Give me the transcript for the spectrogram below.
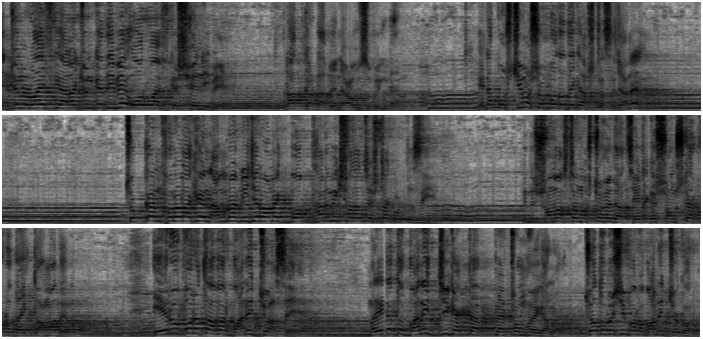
একজনের ওয়াইফকে আরেকজনকে দিবে, ওর ওয়াইফকে সে নিবে। রাত কাটাবে না আউজুবিল্লাহ এটা পশ্চিমা সভ্যতা থেকে আসতেছে, জানেন? চোখ কান খোলা রাখেন, আমরা নিজের অনেক বক ধার্মিক সাজার চেষ্টা করতেছি। কিন্তু সমাজটা নষ্ট হয়ে যাচ্ছে, এটাকে সংস্কার করার দায়িত্ব আমাদের। এর উপরে তো আবার বাণিজ্য আছে। মানে এটা তো বাণিজ্যিক একটা প্ল্যাটফর্ম হয়ে গেল। যত বেশি পারো বাণিজ্য করো।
